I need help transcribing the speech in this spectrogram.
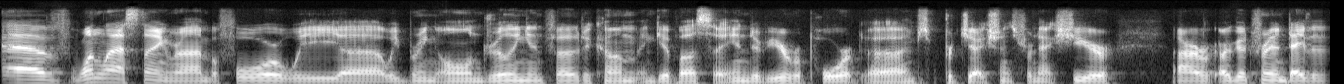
have one last thing, Ryan, before we uh, we bring on drilling info to come and give us an end of year report uh, and some projections for next year. Our our good friend David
